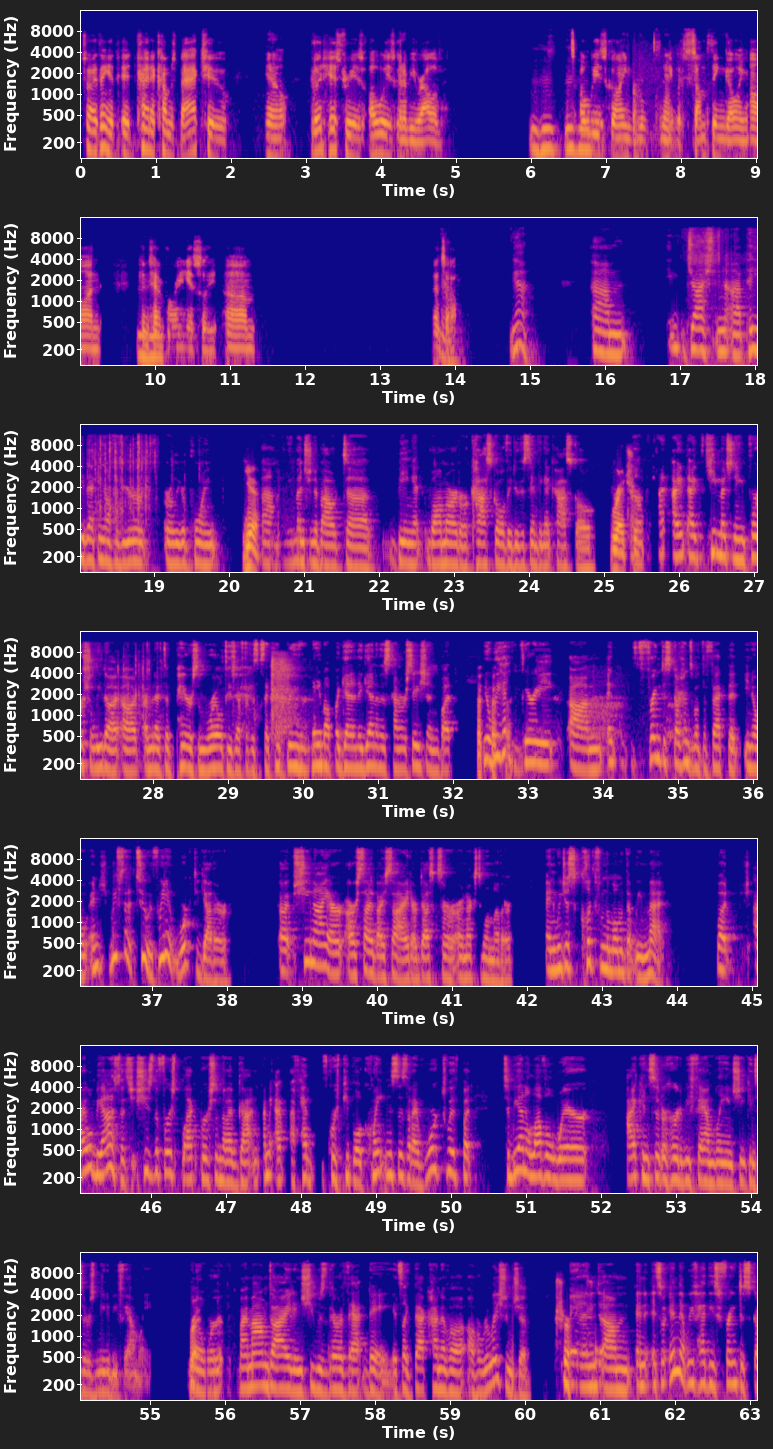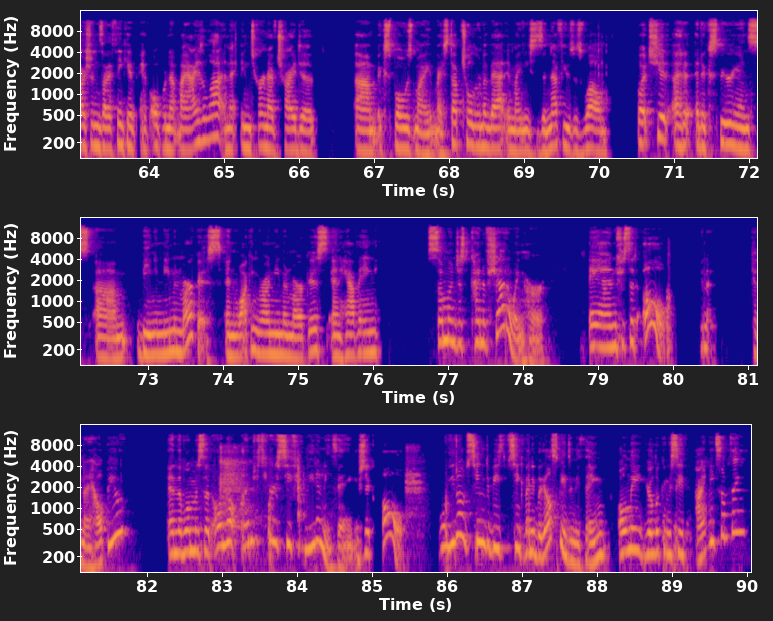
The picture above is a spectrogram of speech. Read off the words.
so I think it, it kind of comes back to, you know, good history is always going to be relevant. Mhm, It's mhm, always going to resonate with something going on mhm. contemporaneously. Um, that's Yeah. all. Yeah. Um, Josh, n- uh, piggybacking off of your earlier point, Yeah. um, you mentioned about uh, being at Walmart or Costco. They do the same thing at Costco. Right. Sure. Um, I, I I keep mentioning poor Lita. Uh, I'm gonna have to pay her some royalties after this because I keep bringing her name up again and again in this conversation. But you know, we had very um, and frank discussions about the fact that you know, and we've said it too. If we didn't work together, uh, she and I are, are side by side. Our desks are, are next to one another, and we just clicked from the moment that we met. But I will be honest, that she's the first black person that I've gotten. I mean, I've, I've had, of course, people acquaintances that I've worked with, but to be on a level where I consider her to be family and she considers me to be family. You know, Right. where my mom died and she was there that day. It's like that kind of a, of a relationship. Sure. And um and, so in that we've had these frank discussions that I think have, have opened up my eyes a lot. And in turn I've tried to um expose my my stepchildren to that and my nieces and nephews as well. But she had, had an experience um being in Neiman Marcus and walking around Neiman Marcus and having someone just kind of shadowing her. And she said, Oh, can I, can I help you? And the woman said, Oh no, I'm just here to see if you need anything. And she's like, Oh, well, you don't seem to be seeing if anybody else needs anything. Only you're looking to see if I need something.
